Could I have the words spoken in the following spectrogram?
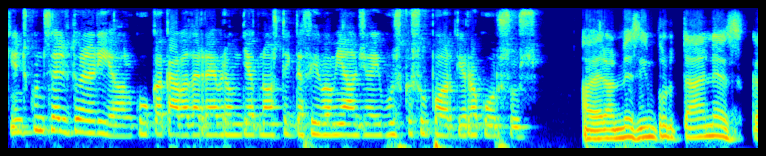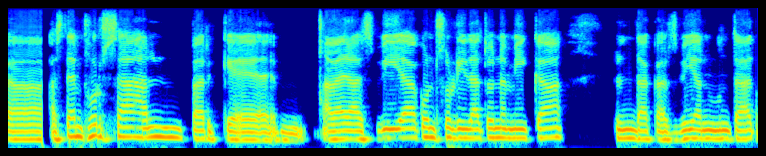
Quins consells donaria a algú que acaba de rebre un diagnòstic de fibromialgia i busca suport i recursos? A veure, el més important és que estem forçant perquè, a veure, es havia consolidat una mica de que es havien muntat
